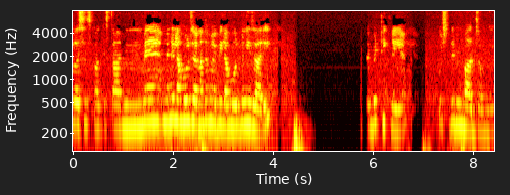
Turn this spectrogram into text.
वर्सेस पाकिस्तान, मैं, मैंने लाहौर जाना था, मैं अभी लाहौर भी नहीं जा रही। तबीयत ठीक नहीं है, कुछ दिन बाद जाऊँगी।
